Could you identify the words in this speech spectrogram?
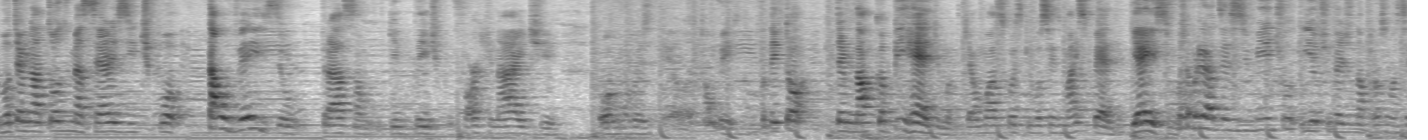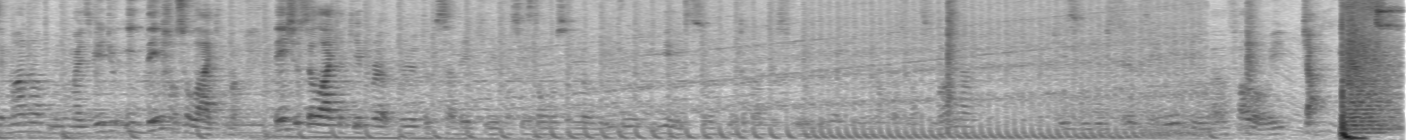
Eu vou terminar todas as minhas séries e, tipo, talvez eu traça um gameplay, tipo, Fortnite ou alguma coisa. Eu, talvez. Vou tentar terminar o Cuphead, mano, que é uma das coisas que vocês mais pedem. E é isso, mano. Muito obrigado por esse vídeo e eu te vejo na próxima semana com mais vídeo. E deixa o seu like, mano. Deixa o seu like aqui pra, pro YouTube saber que vocês estão gostando do meu vídeo. E é isso. Muito obrigado por esse vídeo. Eu te vejo na próxima semana. Que esse vídeo seja sem review. Falou e tchau.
